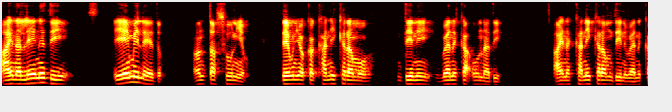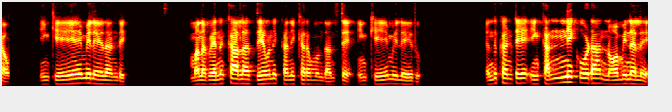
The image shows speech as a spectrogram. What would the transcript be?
ఆయన లేనిది ఏమీ లేదు. అంత శూన్యం. దేవుని యొక్క కనికరము దీని వెనుక ఉన్నది. ఆయన కనికరం దీని వెనుక ఇంకేమీ లేదండి. మన వెనకాల దేవుని కనికరం ఉంది అంతే ఇంకేమీ లేదు. ఎందుకంటే ఇంకన్నీ కూడా నామినలే.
